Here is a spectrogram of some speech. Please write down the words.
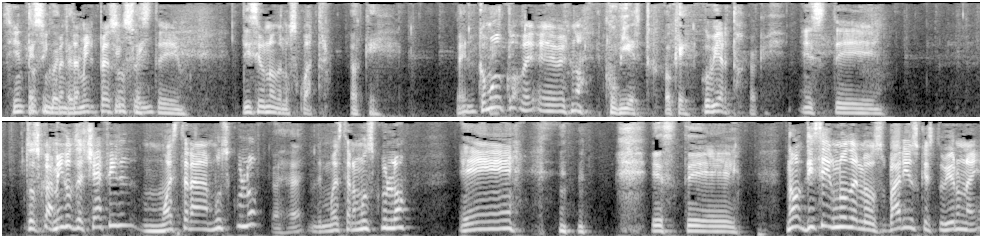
150 mil pesos, este, dice uno de los cuatro. Ok. ¿Cómo? Eh, eh, no. Cubierto, ok. Cubierto. Ok. Este. Entonces, amigos de Sheffield, muestra músculo. Ajá. Muestra músculo. Eh. Este. No, dice uno de los varios que estuvieron ahí.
